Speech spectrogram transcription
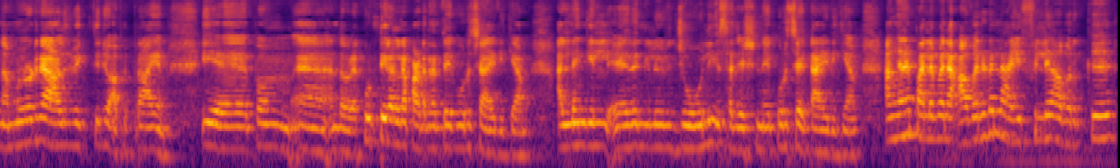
നമ്മളുടെ ഒരാൾ വ്യക്തി അഭിപ്രായം ഇപ്പം എന്താ പറയുക കുട്ടികളുടെ പഠനത്തെക്കുറിച്ചായിരിക്കാം അല്ലെങ്കിൽ ഏതെങ്കിലും ഒരു ജോലി സജഷനെ കുറിച്ചിട്ടായിരിക്കാം അങ്ങനെ പല പല അവരുടെ ലൈഫിൽ അവർക്ക്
